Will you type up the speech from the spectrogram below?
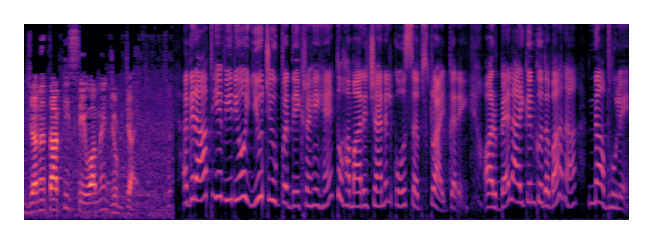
जनता की सेवा में जुट जाएँ। अगर आप ये वीडियो YouTube पर देख रहे हैं तो हमारे चैनल को सब्सक्राइब करें और बेल आइकन को दबाना ना भूलें।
